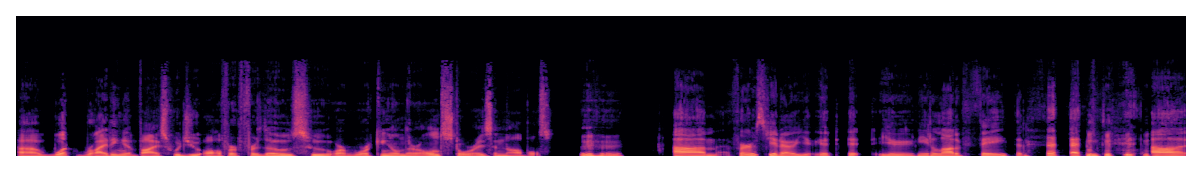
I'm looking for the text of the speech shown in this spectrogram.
uh, what writing advice would you offer for those who are working on their own stories and novels? Mm-hmm. Um, first, you know, you it, it, you need a lot of faith and and, uh,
